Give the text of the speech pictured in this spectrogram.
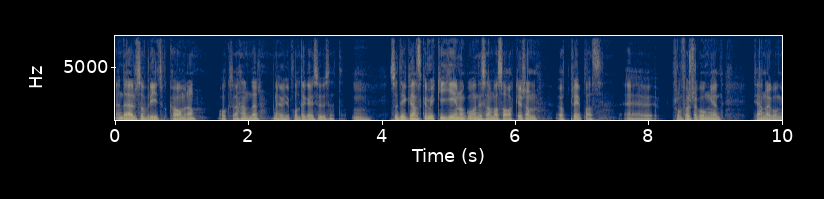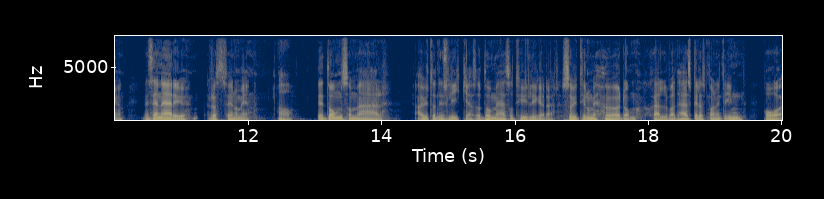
Men där så vrids på kameran. Också händer när vi är på Poltergeisthuset. Mm. Så det är ganska mycket genomgående samma saker som upprepas eh, från första gången till andra gången. Men sen är det ju röstfenomen. Ja. Det är de som är ja, utan dess like. Alltså, de är så tydliga där. Så vi till och med hör dem själva. Det här spelas bara inte in på,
